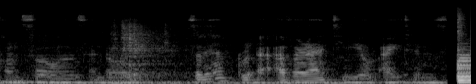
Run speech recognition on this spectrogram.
consoles and all. So they have a variety of items.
